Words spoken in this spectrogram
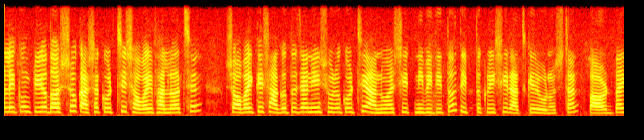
আলাইকুম প্রিয় দর্শক। আশা করছি সবাই ভালো আছেন। সবাইকে স্বাগত জানিয়ে শুরু করছি আনোয়ার শীত নিবেদিত দীপ্ত কৃষির আজকের অনুষ্ঠান পাওয়ার্ড বাই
